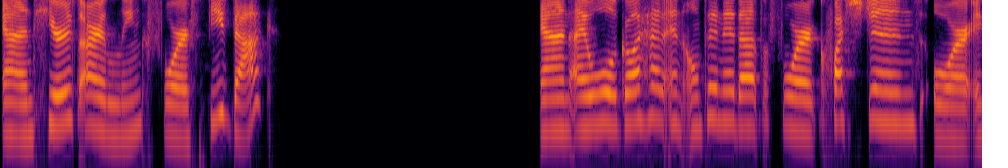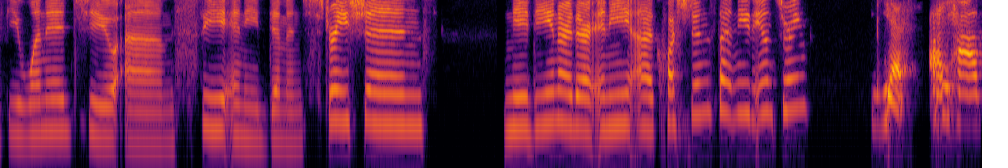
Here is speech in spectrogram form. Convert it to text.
And here's our link for feedback. And I will go ahead and open it up for questions or if you wanted to um, see any demonstrations. Nadine, are there any uh, questions that need answering? Yes, I have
